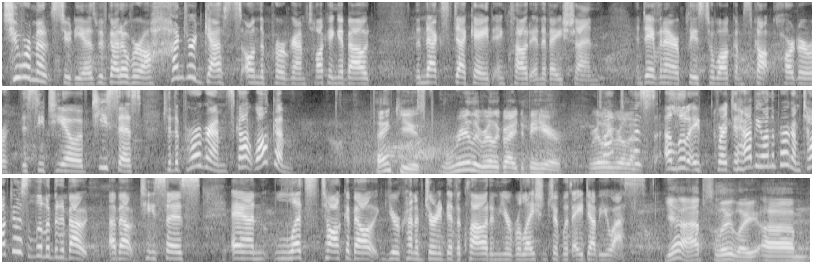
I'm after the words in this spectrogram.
two remote studios. We've got over 100 guests on the program talking about the next decade in cloud innovation. And Dave and I are pleased to welcome Scott Carter, the CTO of TSYS, to the program. Scott, welcome. Thank you, it's really, really great to be here. Really, Talk really. To us a little, great to have you on the program. Talk to us a little bit about, about TSYS, and let's talk about your kind of journey to the cloud and your relationship with AWS. Yeah, absolutely. Um,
